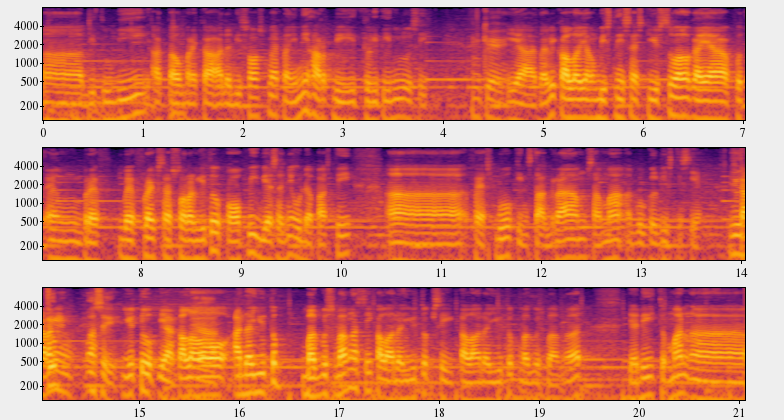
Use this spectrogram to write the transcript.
Eh, B2B atau mereka ada di sosmed? Nah, ini harus diteliti dulu sih. Oke. Iya, tapi kalau yang bisnis as usual kayak food and bev- beverage restoran gitu, kopi biasanya udah pasti eh, Facebook, Instagram, sama Google Business ya. YouTube masih? YouTube ya. Kalau ada YouTube bagus banget sih. Kalau ada YouTube sih, kalau ada YouTube bagus banget. Jadi cuman eh,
